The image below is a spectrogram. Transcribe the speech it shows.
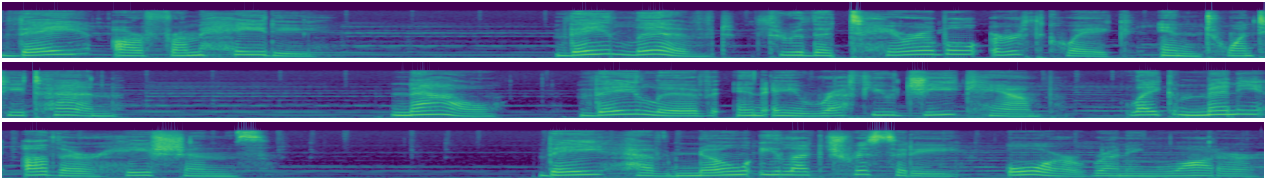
They are from Haiti. They lived through the terrible earthquake in 2010. Now, they live in a refugee camp like many other Haitians. They have no electricity or running water.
